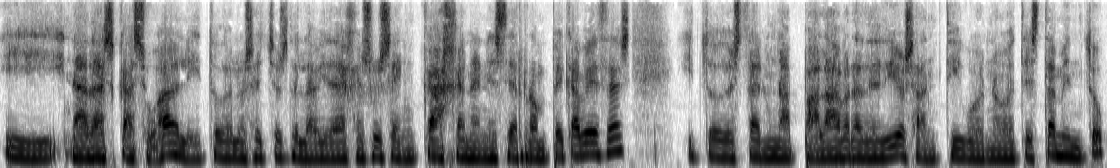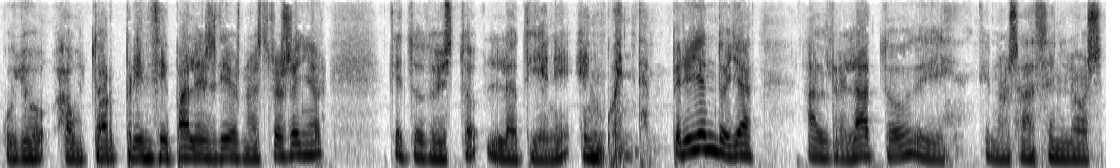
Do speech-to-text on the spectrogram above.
y nada es casual, y todos los hechos de la vida de Jesús encajan en ese rompecabezas, y todo está en una palabra de Dios, Antiguo y Nuevo Testamento, cuyo autor principal es Dios nuestro Señor, que todo esto lo tiene en cuenta. Pero yendo ya al relato de, que nos hacen los,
